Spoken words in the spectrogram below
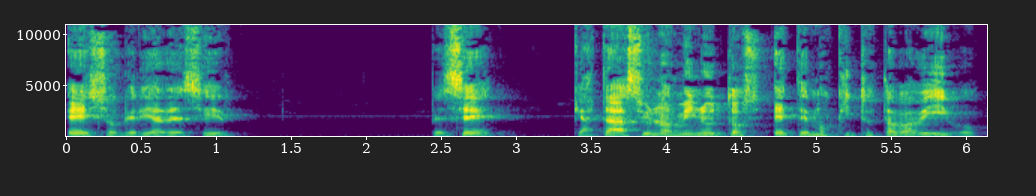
Eso quería decir. Pensé que hasta hace unos minutos este mosquito estaba vivo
